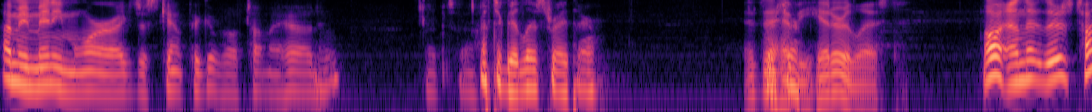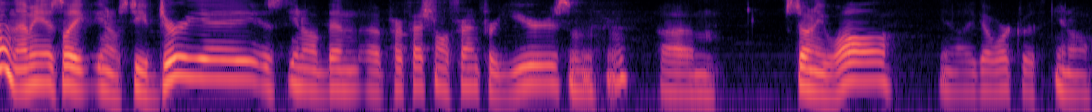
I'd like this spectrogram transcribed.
I mean many more. I just can't think of off the top of my head. Mhm. But, uh, That's a good list right there. It's For a sure. heavy hitter list. oh, and there, there's a ton. I mean, it's like you know Steve Durier is you know been a professional friend for years. Mhm. Um, Stony Wall, you know, I got worked with you know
